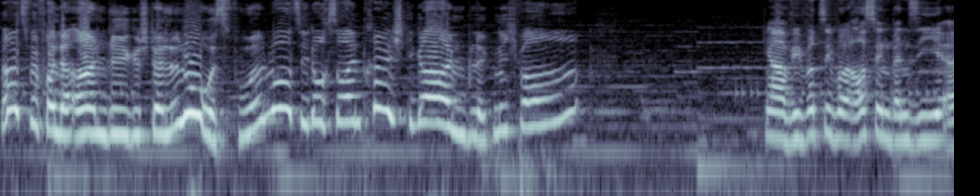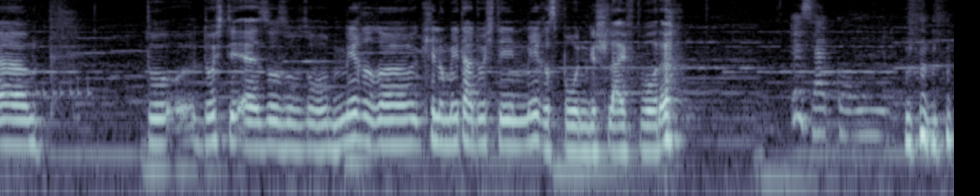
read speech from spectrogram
Als wir von der Anlegestelle losfuhren, war sie doch so ein prächtiger Anblick, nicht wahr? Ja, wie wird sie wohl aussehen, wenn sie ähm, du, durch die, äh, so, so, so mehrere Kilometer durch den Meeresboden geschleift wurde? Ist ja Gold.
